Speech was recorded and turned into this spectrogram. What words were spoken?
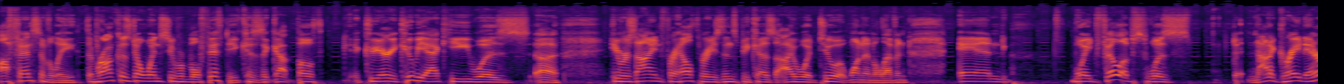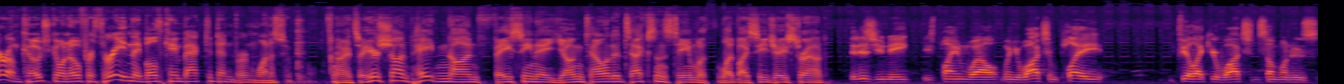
offensively, the Broncos don't win Super Bowl 50 because it got both Gary Kubiak. He was uh, he resigned for health reasons because I would too at one and 11, and Wade Phillips was not a great interim coach going 0 for 3, and they both came back to Denver and won a Super Bowl. All right. So here's Sean Payton on facing a young, talented Texans team with led by C.J. Stroud. It is unique. He's playing well. When you watch him play, you feel like you're watching someone who's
